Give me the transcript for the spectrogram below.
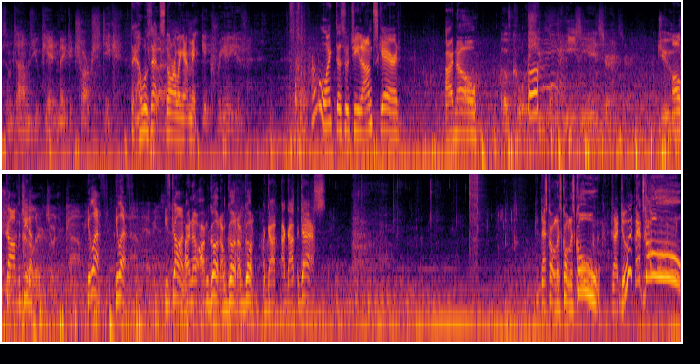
Sometimes you can't make a chopstick. The hell was that snarling at me? Get creative. I don't like this, Vegeta. I'm scared. I know. Of course, Oh. you want an easy answer. Jews Oh, God, Vegeta. coloreds the. He left. He left. I'm happy to He's gone. I know. I'm good. I'm good. I'm good. I got. I got the gas. Did Let's go. Let's go. Let's go. did I do it? Let's go.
